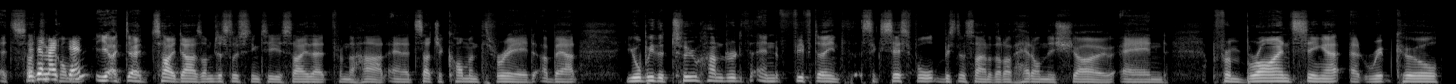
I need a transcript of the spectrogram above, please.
it's such Does a make common, sense? Yeah, it, it so does. I'm just listening to you say that from the heart, and it's such a common thread about you'll be the 215th successful business owner that I've had on this show, and from Brian Singer at Rip Curl,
